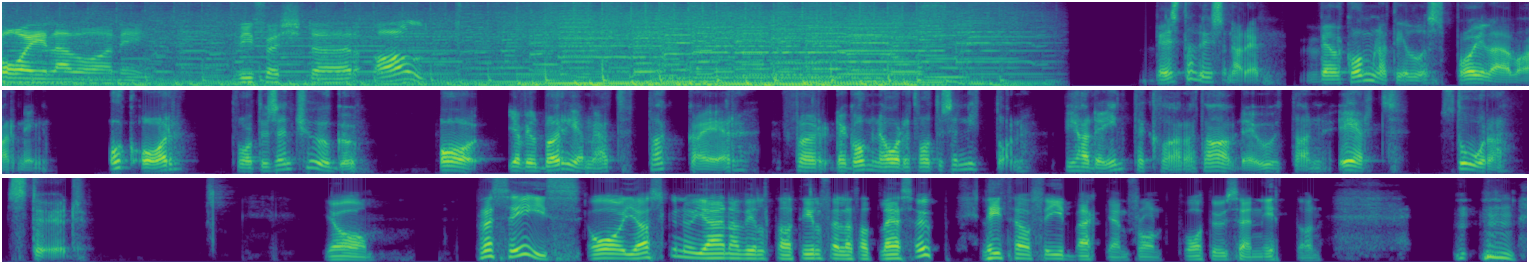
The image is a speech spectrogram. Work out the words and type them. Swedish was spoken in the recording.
Spoilervarning! Vi förstör allt! Bästa lyssnare, välkomna till Spoilervarning och år 2020. Och jag vill börja med att tacka er för det gångna året 2019. Vi hade inte klarat av det utan ert stora stöd. Ja, precis. Och jag skulle nu gärna vilja ta tillfället att läsa upp lite av feedbacken från 2019.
